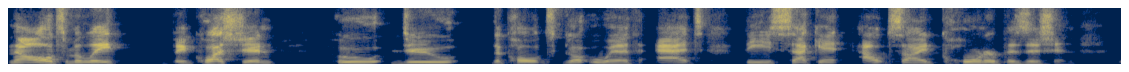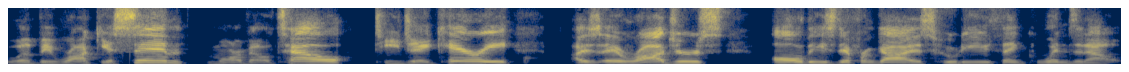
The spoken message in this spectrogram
Now, ultimately, big question who do the Colts go with at the second outside corner position? Will it be Rock Ya-Sin, Marvell Tell, TJ Carrie, Isaiah Rodgers, all these different guys? Who do you think wins it out?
